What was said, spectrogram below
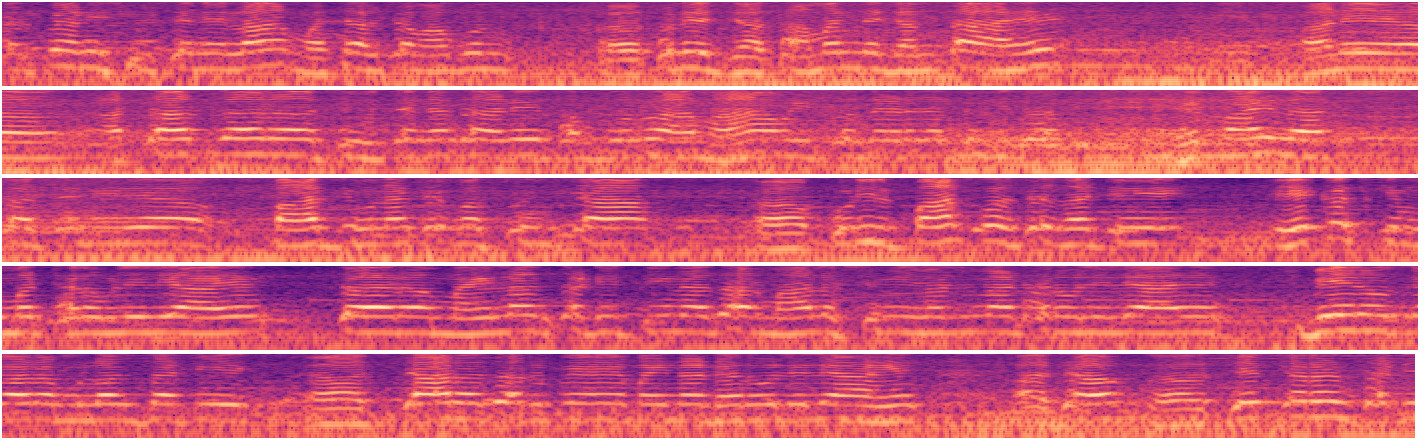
तर्फे आणि शिवसेनेला मशालच्या मागून सुने ज सामान्य जनता आहे. आणि आता जर शिवसेनेचा आणि संपूर्ण महाविकास जर तुम्ही जर हे पाहिलं तर त्यांनी पाच जीवनाच्या वस्तूंच्या पुढील पाच वर्षासाठी एकच किंमत ठरवलेली आहे. तर महिलांसाठी तीन हजार महालक्ष्मी योजना ठरवलेली आहे. बेरोजगार मुलांसाठी चार हजार रुपये महिना ठरवलेले आहेत. अशा शेतकऱ्यांसाठी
